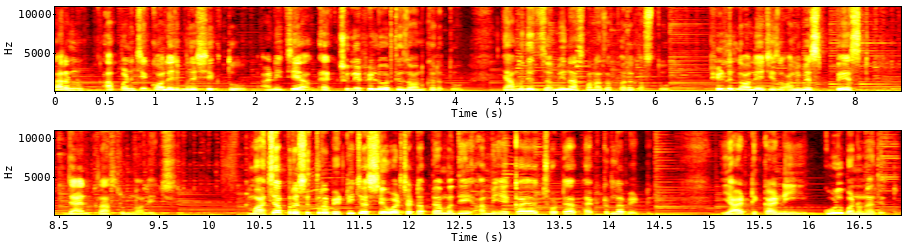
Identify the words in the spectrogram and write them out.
कारण आपण जे कॉलेजमध्ये शिकतो आणि जे ॲक्च्युली फील्डवरती जाऊन करतो यामध्ये जमीन आसमानाचा फरक असतो. Field knowledge is always best than classroom knowledge माझ्या प्रक्षेत्र भेटीच्या शेवटच्या टप्प्यामध्ये आम्ही एका या छोट्या फॅक्टरीला भेट दिली. या ठिकाणी गुळ बनवण्यात येतो.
